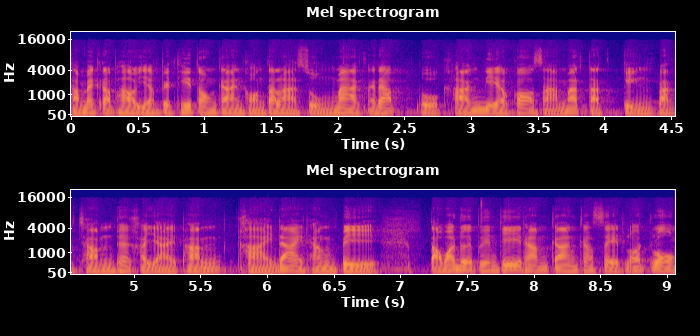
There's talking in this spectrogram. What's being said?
ทำให้กระเพรายังเป็นที่ต้องการของตลาดสูงมากนะครับ ปลูกครั้งเดียวก็สามารถตัดกิ่งปักชำเพื่อขยายพันธุ์ขายได้ทั้งปี แต่ว่าด้วยพื้นที่ทำการเกษตรลดลง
